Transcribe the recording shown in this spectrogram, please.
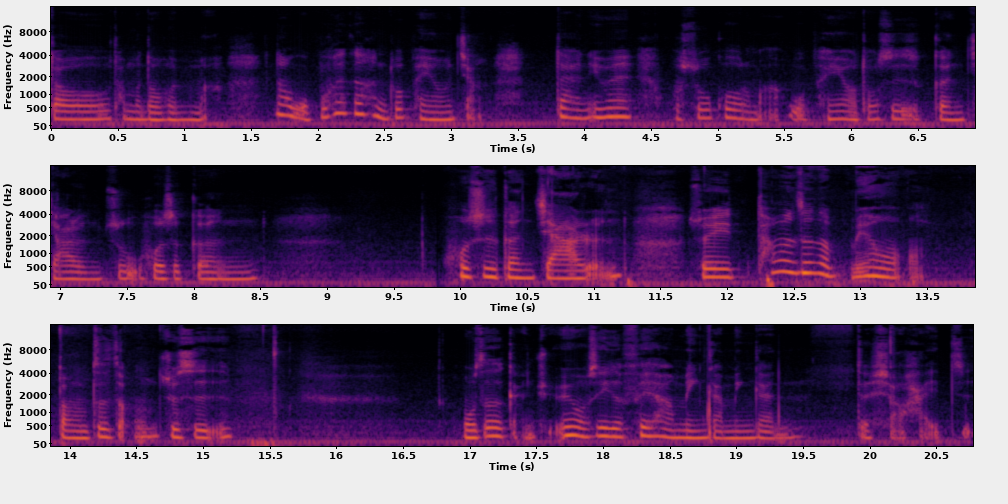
都他们都会骂。那我不会跟很多朋友讲，但因为我说过了嘛，我朋友都是跟家人住，或是跟。或是跟家人，所以他们真的没有懂这种，就是我这个感觉，因为我是一个非常敏感敏感的小孩子。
